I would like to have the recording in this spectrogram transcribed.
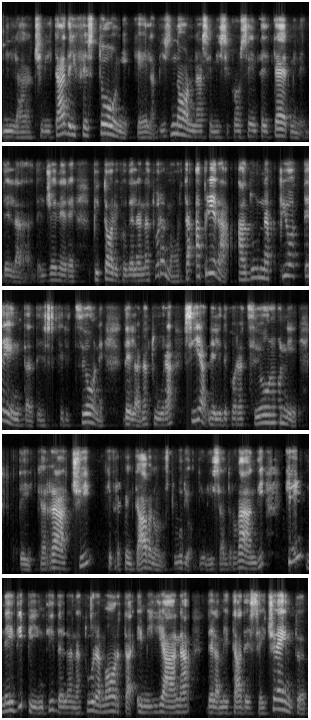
la civiltà dei festoni, che è la bisnonna, se mi si consente il termine, della, del genere pittorico della natura morta, aprirà ad una più attenta descrizione della natura, sia nelle decorazioni dei carracci, che frequentavano lo studio di Ulisse Aldrovandi, che nei dipinti della natura morta emiliana della metà del Seicento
